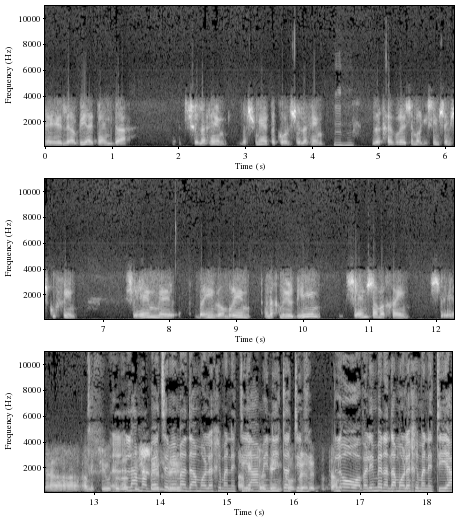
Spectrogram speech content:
להביע את העמדה שלהם, להשמיע את הקול שלהם. Mm-hmm. זה חבר'ה שמרגישים שהם שקופים, שהם באים ואומרים, אנחנו יודעים שאין שם חיים. שהמציאות הזאת למה בעצם אם אדם הולך עם הנטייה המינית הטבעית, לא, אבל אם בן אדם הולך עם הנטייה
